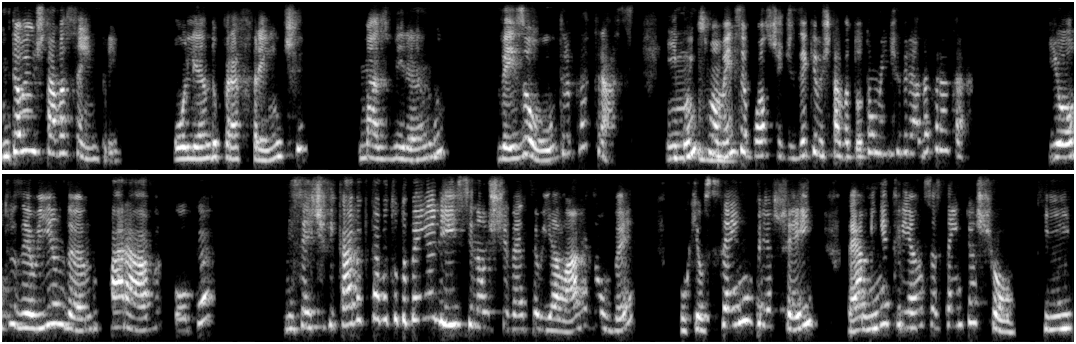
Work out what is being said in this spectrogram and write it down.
Então eu estava sempre olhando para frente, mas virando vez ou outra para trás. Em muitos uhum. momentos eu posso te dizer que eu estava totalmente virada para trás. E outros eu ia andando, parava, opa, me certificava que estava tudo bem ali. Se não estivesse, eu ia lá resolver, porque eu sempre achei, né, a minha criança sempre achou que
